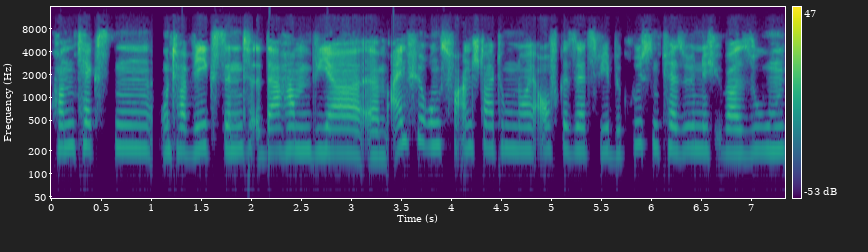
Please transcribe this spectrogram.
Kontexten unterwegs sind. Da haben wir ähm, Einführungsveranstaltungen neu aufgesetzt. Wir begrüßen persönlich über Zoom.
